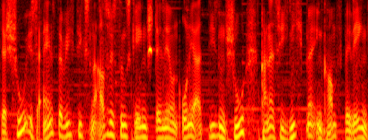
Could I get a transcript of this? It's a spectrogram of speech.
Der Schuh ist eins der wichtigsten Ausrüstungsgegenstände und ohne diesen Schuh kann er sich nicht mehr im Kampf bewegen.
